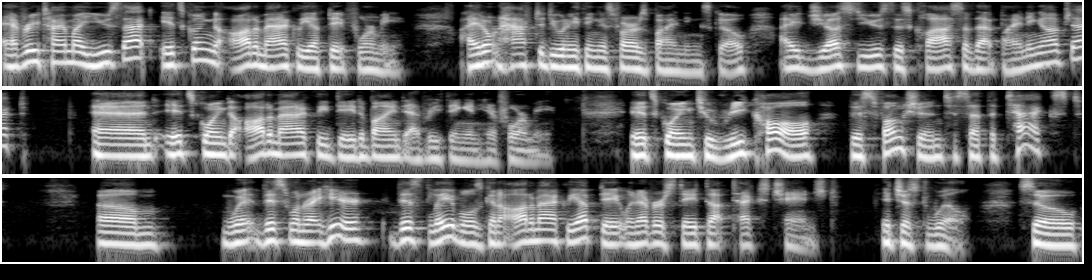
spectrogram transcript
every time I use that, it's going to automatically update for me. I don't have to do anything as far as bindings go. I just use this class of that binding object, and it's going to automatically data bind everything in here for me. It's going to recall this function to set the text um, this one right here, this label is going to automatically update whenever state.text changed. It just will. So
